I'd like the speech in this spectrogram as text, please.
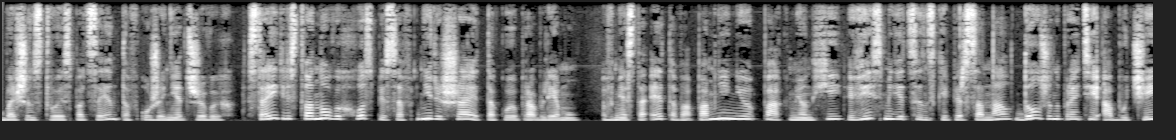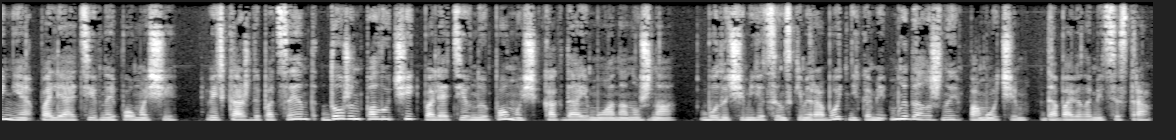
Большинство из пациентов уже нет живых. Строительство новых хосписов не решает такую проблему. Вместо этого, по мнению Пак Мён Хи, весь медицинский персонал должен пройти обучение паллиативной помощи. Ведь каждый пациент должен получить паллиативную помощь, когда ему она нужна. Будучи медицинскими работниками, мы должны помочь им, добавила медсестра.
